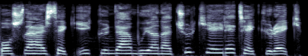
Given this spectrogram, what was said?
Bosna Hersek ilk günden bu yana Türkiye ile tek yürek.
